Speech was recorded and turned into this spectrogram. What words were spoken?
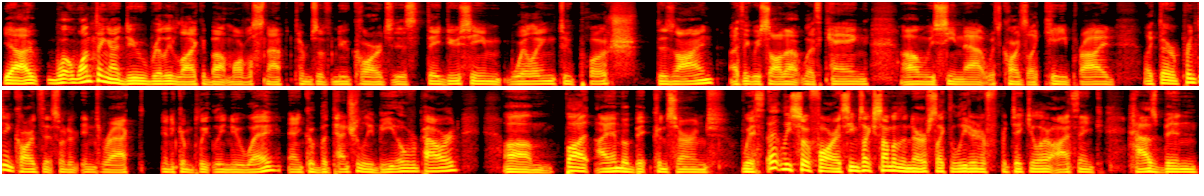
Yeah, I, well, one thing I do really like about Marvel Snap in terms of new cards is they do seem willing to push design. I think we saw that with Kang. Um, we've seen that with cards like Kitty Pryde. Like they're printing cards that sort of interact in a completely new way and could potentially be overpowered. Um, but I am a bit concerned with, at least so far, it seems like some of the nerfs, like the leader nerf in particular, I think has been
